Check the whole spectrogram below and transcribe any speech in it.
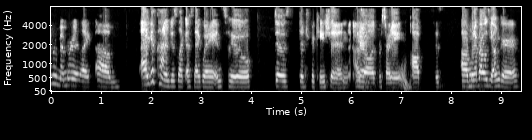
remember like um I guess kind of just like a segue into just gentrification as Yeah. well we're starting off. Um, whenever I was younger,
